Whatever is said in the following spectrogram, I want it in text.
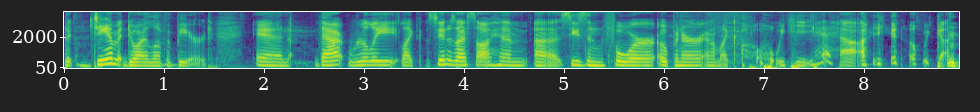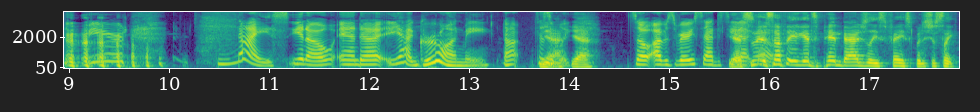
but damn it, do I love a beard. And that really, like, as soon as I saw him uh, season four opener, and I'm like, oh, yeah, you know, we got the beard. nice, you know, and uh, yeah, it grew on me, not physically. Yeah, yeah. So I was very sad to see Yeah, that. it's, it's nothing against Penn Badgley's face, but it's just like,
